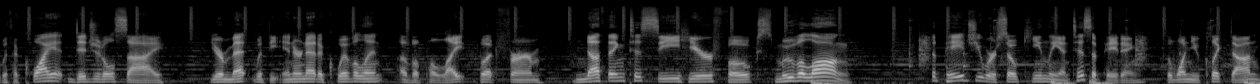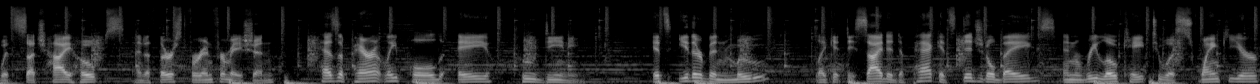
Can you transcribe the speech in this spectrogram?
with a quiet digital sigh, you're met with the internet equivalent of a polite but firm, Nothing to see here, folks, move along. The page you were so keenly anticipating, the one you clicked on with such high hopes and a thirst for information, has apparently pulled a Houdini. It's either been moved, like it decided to pack its digital bags and relocate to a swankier,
